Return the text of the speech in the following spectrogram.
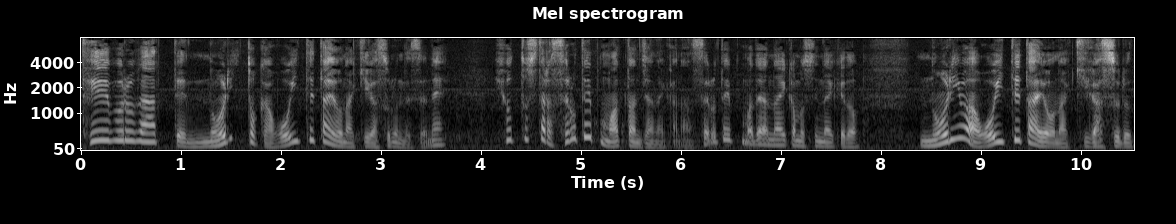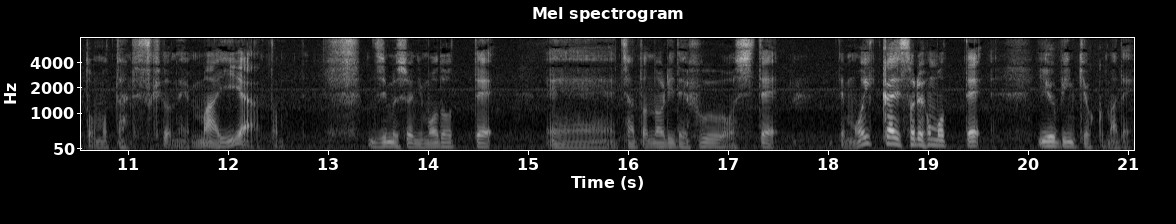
テーブルがあって糊とか置いてたような気がするんですよね。ひょっとしたらセロテープもあったんじゃないかな。セロテープまではないかもしれないけど糊は置いてたような気がすると思ったんですけどね。まあいいやと思って。事務所に戻って、えー、ちゃんと糊で封をしてでもう一回それを持って郵便局まで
